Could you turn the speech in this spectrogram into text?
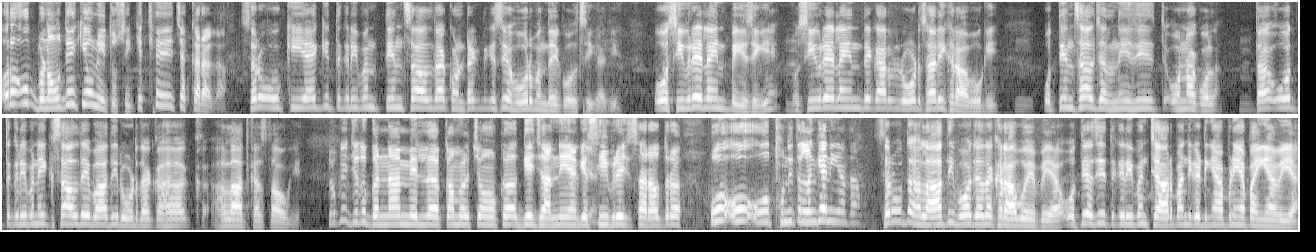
ਔਰ ਉਹ ਬਣਾਉਂਦੇ ਕਿਉਂ ਨਹੀਂ ਤੁਸੀਂ? ਕਿੱਥੇ ਚੱਕਰ ਹੈਗਾ? ਸਰ ਉਹ ਕੀ ਹੈ ਕਿ ਤਕਰੀਬਨ 3 ਸਾਲ ਦਾ ਕੰਟਰੈਕਟ ਕਿਸੇ ਹੋਰ ਬੰਦੇ ਕੋਲ ਸੀਗਾ ਜੀ। ਉਹ ਸੀਵਰੇਜ ਲਾਈਨ ਪਈ ਸੀਗੀ। ਉਹ ਸੀਵਰੇਜ ਲਾਈਨ ਦੇ ਕਾਰਨ ਰੋਡ ਸਾਰੀ ਖਰਾਬ ਹੋ ਗਈ। ਉਹ 3 ਸਾਲ ਚੱਲਣੀ ਸੀ ਉਹਨਾਂ ਕੋਲ। ਤਾਂ ਉਹ ਤਕਰੀਬਨ 1 ਸਾਲ ਦੇ ਬਾਅਦ ਹੀ ਰੋਡ ਦਾ ਕਹਾ- ਖ- ਹਾਲਾਤ ਖਸਤਾ ਹੋ ਗਏ। ਕਿਉਂਕਿ ਜਦੋਂ ਗੰਨਾ ਮਿੱਲ ਕਮਲ ਚੌਂਕ ਅੱਗੇ ਜਾਂਦੇ ਆਗੇ ਸੀਵਰੇਜ ਸਾਰਾ ਉਧਰ ਉਹ ਉਹ ਉੱਥੋਂ ਦੀ ਤਾਂ ਲੰਘਿਆ ਨਹੀਂ ਆਂਦਾ ਸਰ ਉਹ ਤਾਂ ਹਾਲਾਤ ਹੀ ਬਹੁਤ ਜ਼ਿਆਦਾ ਖਰਾਬ ਹੋਏ ਪਏ ਆ। ਉੱਥੇ ਅਸੀਂ ਤਕਰੀਬਨ 4-5 ਗੱਡੀਆਂ ਆਪਣੀਆਂ ਪਾਈਆਂ ਵੀ ਆ।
